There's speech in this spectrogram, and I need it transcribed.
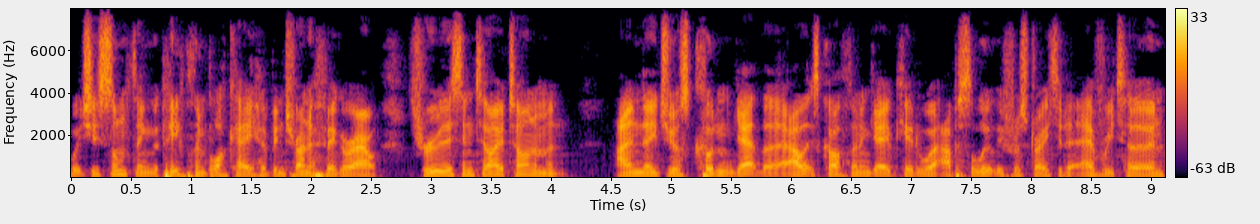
which is something the people in Block A have been trying to figure out through this entire tournament. And they just couldn't get there. Alex Coughlin and Gabe Kidd were absolutely frustrated at every turn,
